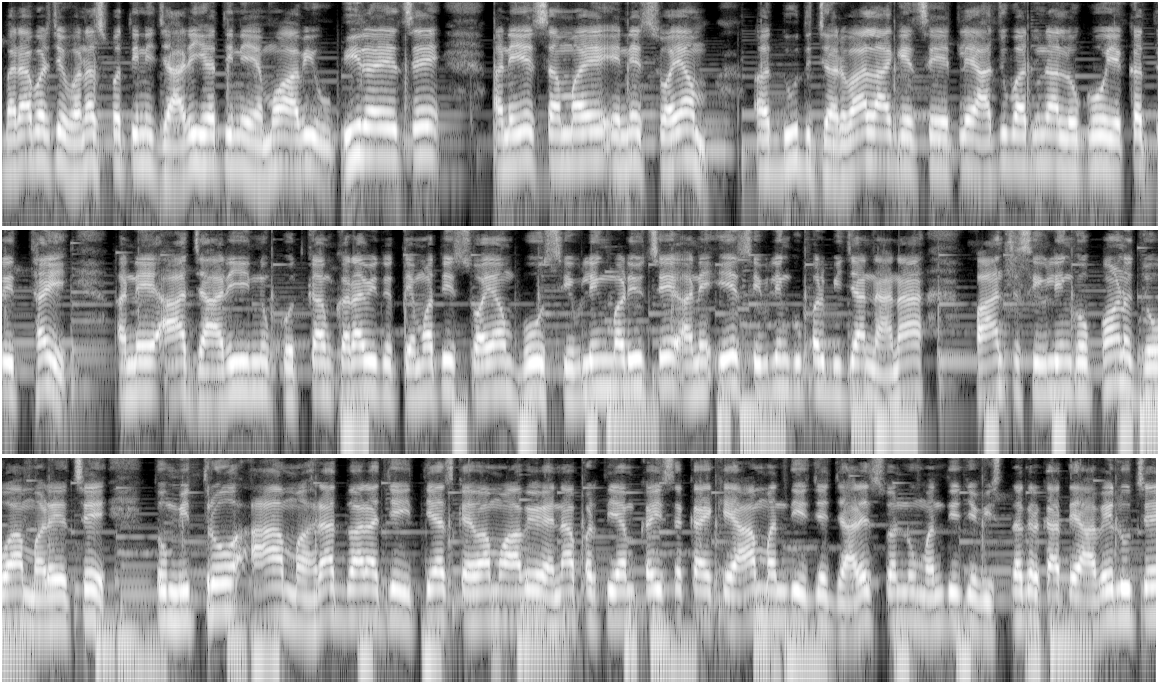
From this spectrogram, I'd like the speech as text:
બરાબર છે, વનસ્પતિની જાળી હતી ને એમાં આવી ઊભી રહે છે અને એ સમયે એને સ્વયં દૂધ જરવા લાગે છે એટલે આજુબાજુના લોકો એકત્રિત થઈ અને આ જાળીનું ખોદકામ કરાવ્યું તો તેમાંથી સ્વયંભૂ શિવલિંગ મળ્યું છે અને એ શિવલિંગ ઉપર બીજા નાના પાંચ શિવલિંગો પણ જોવા મળે છે. તો મિત્રો, આ મહારાજ દ્વારા જે ઇતિહાસ કહેવામાં આવ્યો એના પરથી એમ કહી શકાય કે આ મંદિર જે જાડેશ્વરનું મંદિર જે વિસનગર ખાતે આવેલું છે,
